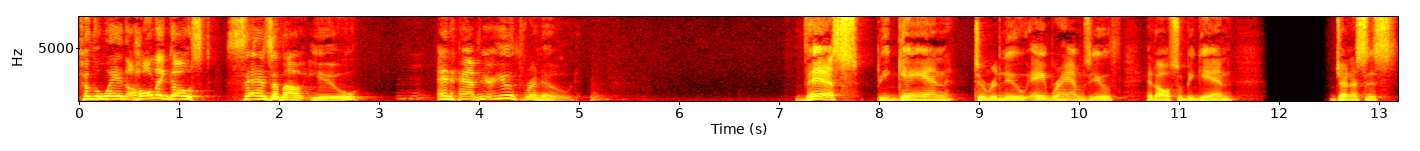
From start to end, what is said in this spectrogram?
to the way the Holy Ghost says about you mm -hmm. and have your youth renewed. This began to renew Abraham's youth. It also began Genesis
